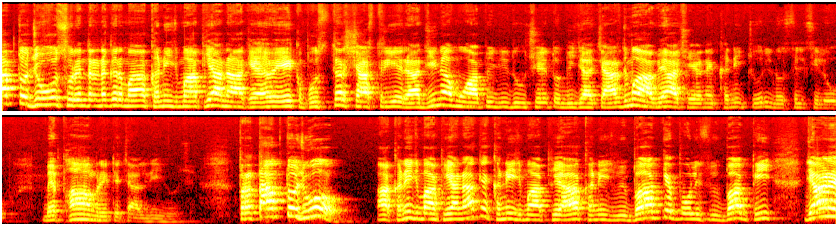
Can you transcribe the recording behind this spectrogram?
પ્રતાપ તો જુઓ, સુરેન્દ્રનગરમાં ખનીજ માફિયાના કે હવે એક ભૂસ્તર શાસ્ત્રીએ રાજીનામું આપી દીધું છે, તો બીજા ચાર્જમાં આવ્યા છે અને ખનીજ ચોરીનો સિલસિલો બેફામ રીતે ચાલી રહ્યો છે. પ્રતાપ તો જુઓ, આ ખનીજ માફિયાના કે ખનીજ માફિયા, ખનીજ વિભાગ કે પોલીસ વિભાગથી જાણે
